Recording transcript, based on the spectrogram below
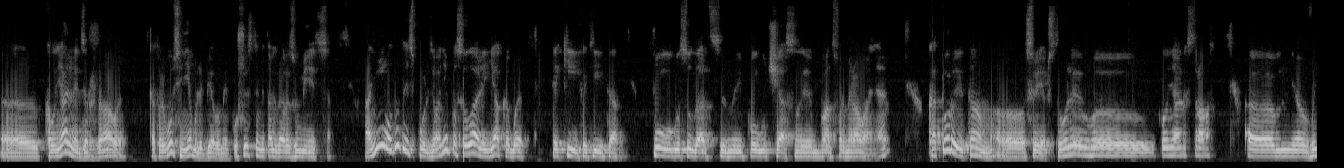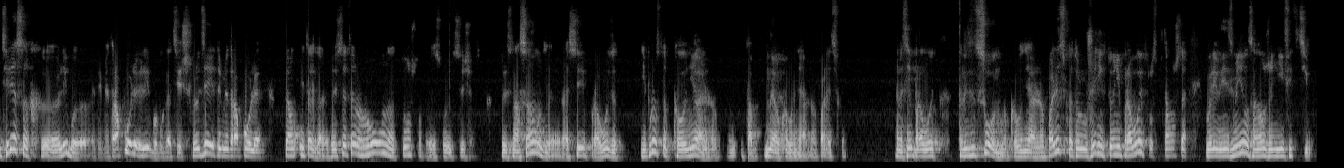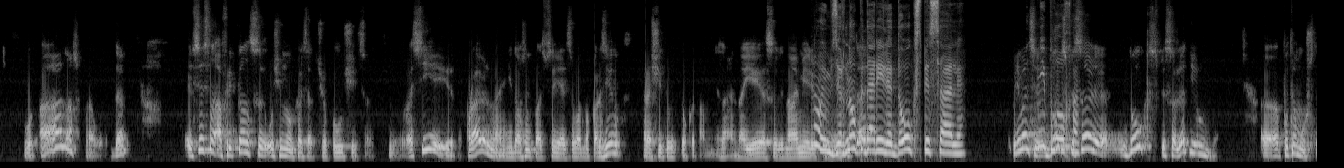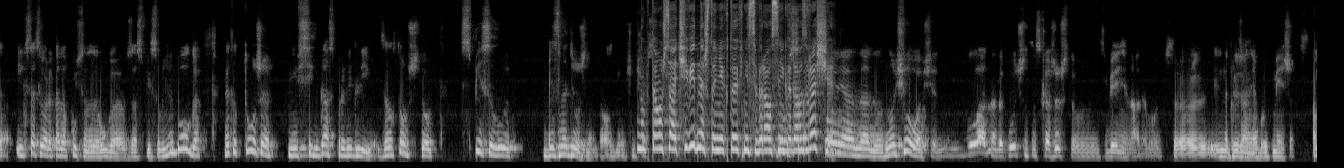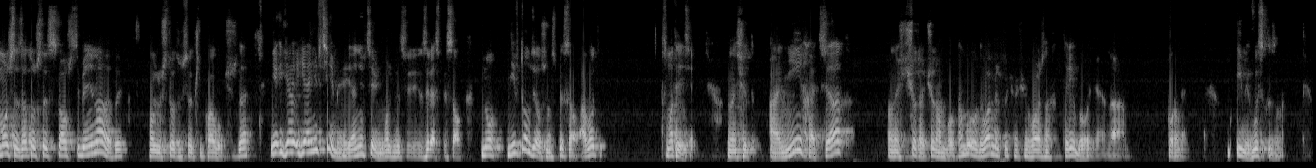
э, колониальные державы, которые вовсе не были белыми и пушистыми тогда, разумеется, они вот это использовали. Они посылали якобы такие какие-то полугосударственные, получастные бандформирования, которые там э, свирепствовали в колониальных странах э, в интересах э, либо этой метрополии, либо богатейших людей этой метрополии там, и так далее. То есть это ровно то, что происходит сейчас. То есть на самом деле Россия проводит не просто колониальную, там, неоколониальную политику, Россия проводит традиционную колониальную политику, которую уже никто не проводит, просто потому что время изменилось, она уже неэффективна. Вот. А наша проводит. Да? Естественно, африканцы очень много хотят чего получить от России, и это правильно, они должны класть все яйца в одну корзину, рассчитывать только там, не знаю, на ЕС или на Америку. Ну, им зерно Китай. подарили, долг списали. Понимаете, Неплохо. долг списали, долг списали, это ерунда. Э, потому что, и, кстати говоря, когда Путина ругают за списывание долга, это тоже не всегда справедливо. Дело в том, что списывают безнадежные долги. Очень ну, потому что очевидно, что никто их не собирался ну, никогда возвращать. Не дадут. Ну, чего вообще? Ну, ладно, так лучше ты скажи, что тебе не надо будет. Э, и напряжение будет меньше. А может, за то, что ты сказал, что тебе не надо, ты может быть, что-то все-таки получишь. Да? Я, я не в теме, я не в теме, может быть, зря списал. Но не в том дело, что он списал. А вот смотрите, значит, они хотят, значит, что-то, что там было? Там было два, между прочим, очень важных требования на форуме ими высказано.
